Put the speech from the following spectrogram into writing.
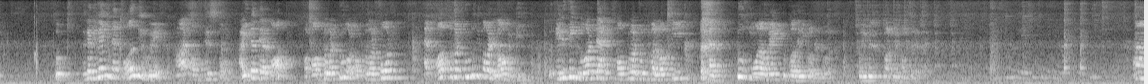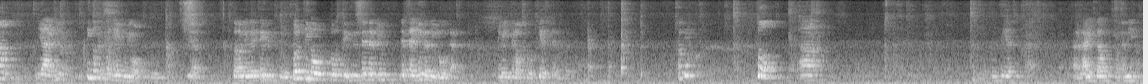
So you can imagine that all the weights are of this form. Either they are opt or opt over 2 or opt over 4 and opt over 2 to the power log d. So anything lower than opt over 2 to the power log d has too small a weight to cause any problem to us. So we will not even consider that. No relationship between opt and in. Um, yeah, actually, think of this one M to be opt. Yeah. So I mean, like saying, don't think about those things. Instead, that you let's assume that you know that. Maybe you can also guess them. Okay. So, uh, Uh, write down. I mean.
